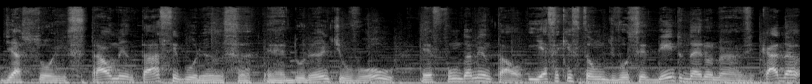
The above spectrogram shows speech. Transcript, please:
de ações para aumentar a segurança é, durante o voo é fundamental. E essa questão de você dentro da aeronave, cada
